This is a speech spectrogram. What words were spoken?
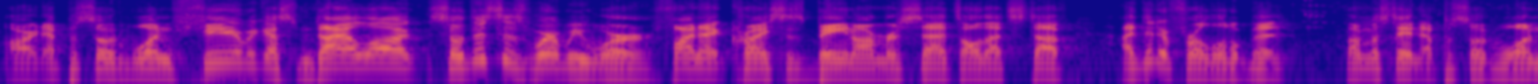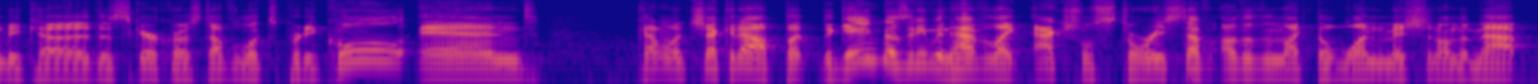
All right, episode one, Fear. We got some dialogue. So this is where we were. Finite Crisis, Bane armor sets, all that stuff. I did it for a little bit, but I'm going to stay in episode one because the Scarecrow stuff looks pretty cool and kind of want to check it out. But the game doesn't even have like actual story stuff other than like the one mission on the map.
